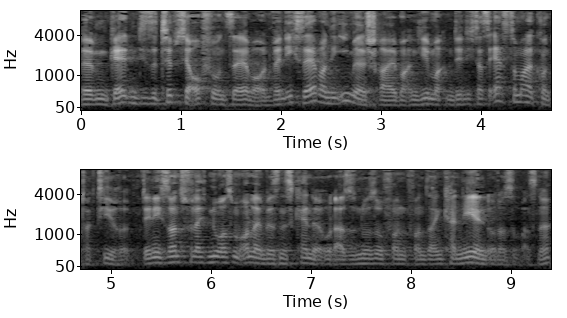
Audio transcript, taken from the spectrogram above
ähm, gelten diese Tipps ja auch für uns selber. Und wenn ich selber eine E-Mail schreibe an jemanden, den ich das erste Mal kontaktiere, den ich sonst vielleicht nur aus dem Online-Business kenne oder also nur so von, von seinen Kanälen oder sowas, ne,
